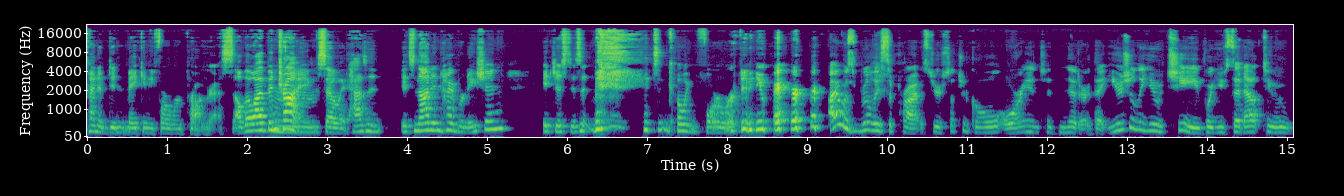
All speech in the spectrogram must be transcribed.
kind of didn't make any forward progress, although I've been mm. trying. So it hasn't, it's not in hibernation. It just isn't isn't going forward anywhere. I was really surprised. You're such a goal oriented knitter that usually you achieve what you set out to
